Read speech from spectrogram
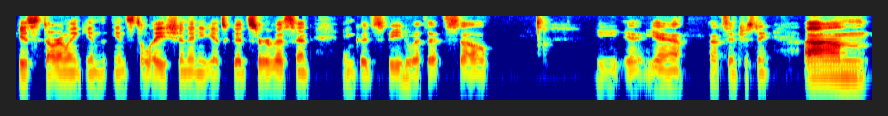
his Starlink in, installation, and he gets good service and and good speed with it. So, he yeah, that's interesting. Um,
